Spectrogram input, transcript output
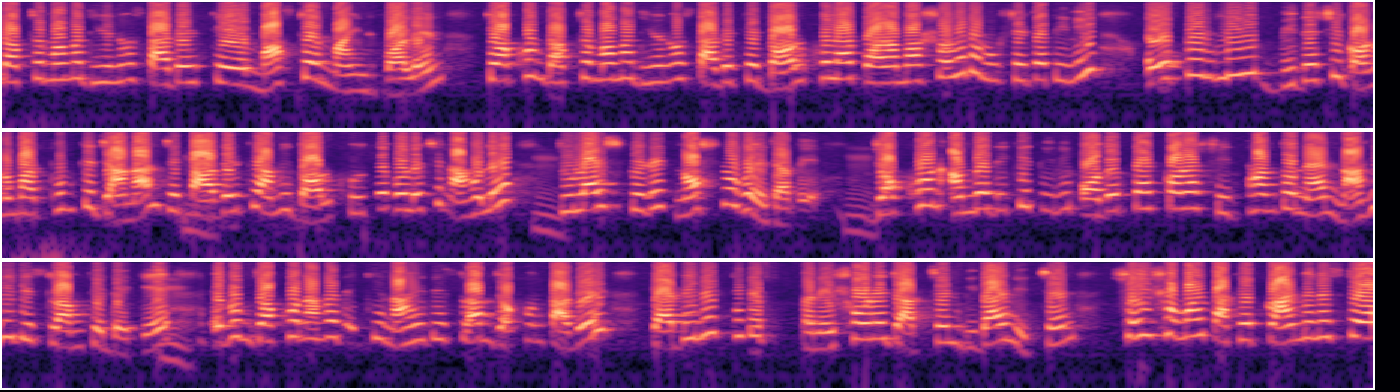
ডক্টর মোহাম্মদ ইউনুস তাদেরকে মাস্টার মাইন্ড বলেন যখন ডক্টর মোহাম্মদ ইউনুস তাদেরকে দল খোলার পরামর্শ দেন এবং সেটা তিনি ওপেনলি বিদেশি গণমাধ্যমকে জানান যে তাদেরকে আমি দল খুলতে বলেছি না হলে জুলাই স্পিরিট নষ্ট হয়ে যাবে। যখন আমরা দেখি তিনি পদত্যাগ করার সিদ্ধান্ত নেন নাহিদ ইসলামকে ডেকে এবং যখন আমরা দেখি নাহিদ ইসলাম যখন তাদের ক্যাবিনেট থেকে মানে সরে যাচ্ছেন বিদায় নিচ্ছেন সেই সময় তাকে প্রাইম মিনিস্টার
